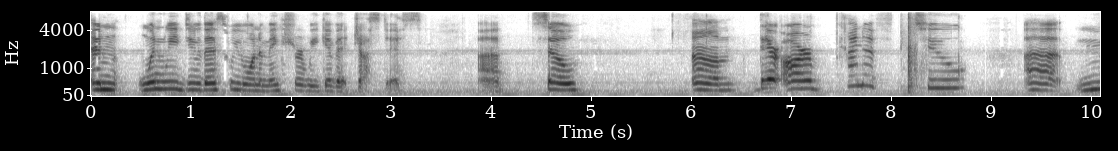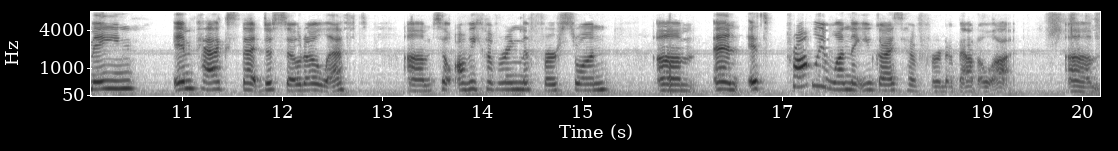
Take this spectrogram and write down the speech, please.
and when we do this, we want to make sure we give it justice. Uh, so um, there are kind of two uh, main impacts that DeSoto left. Um, so I'll be covering the first one, um, and it's probably one that you guys have heard about a lot, um,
